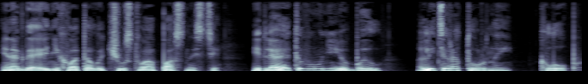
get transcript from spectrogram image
Иногда ей не хватало чувства опасности, и для этого у нее был литературный клуб.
